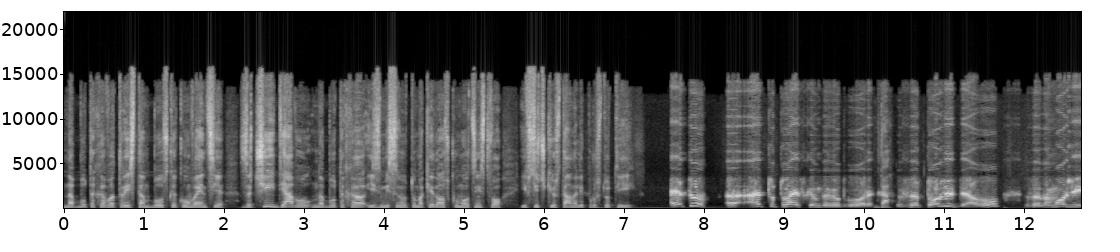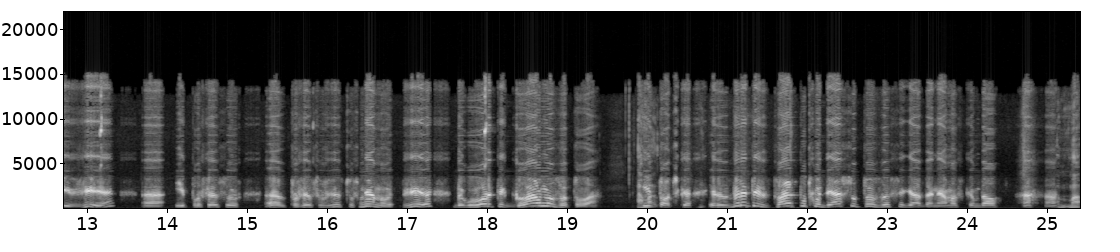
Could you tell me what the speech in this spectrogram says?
набутаха вътре Истанбулска конвенция, за чий дявол набутаха измисленото македонско мълцинство и всички останали простоти. Ето, а, ето това искам да ви отговоря. Да. За този дявол, за да може и вие, а, и професор, а, професор Христов, не, но вие да говорите главно за това. Ама- И точка. И разбирате ли, това е подходящото за сега, да няма скандал. Ма,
